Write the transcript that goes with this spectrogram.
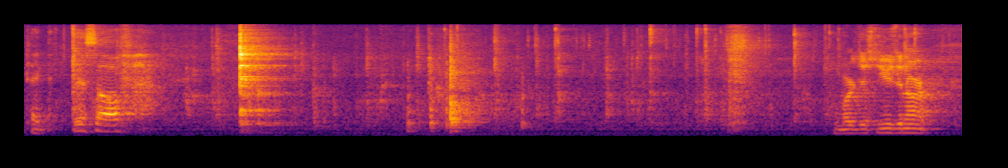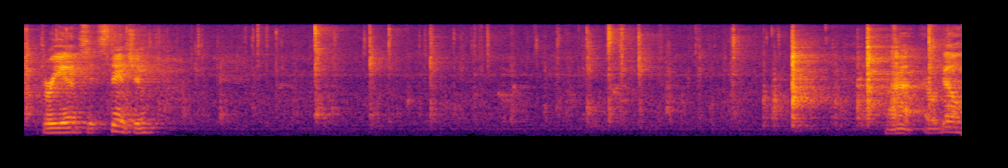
Take this off. We're just using our three inch extension. All right, there we go.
